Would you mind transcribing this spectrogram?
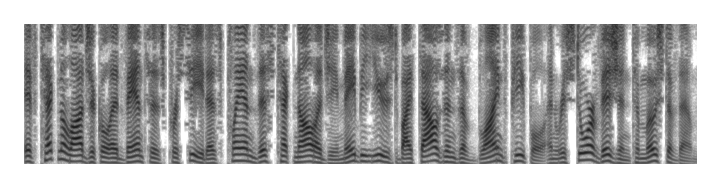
If technological advances proceed as planned this technology may be used by thousands of blind people and restore vision to most of them.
